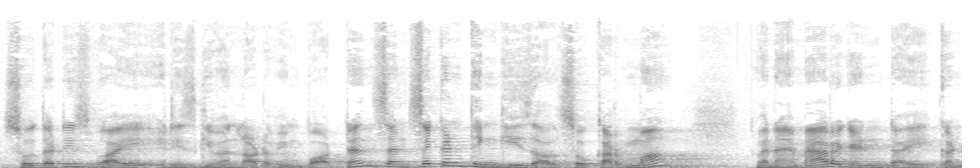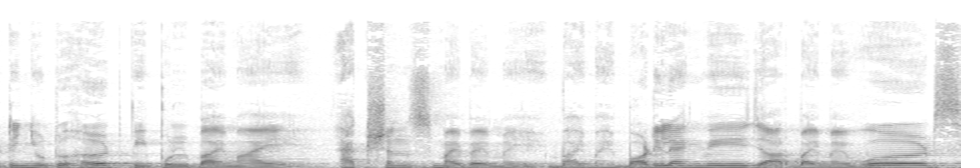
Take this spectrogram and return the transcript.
So that is why it is given a lot of importance. And second thing is also karma when I am arrogant, I continue to hurt people by my actions, my, by, my, by my body language, or by my words,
